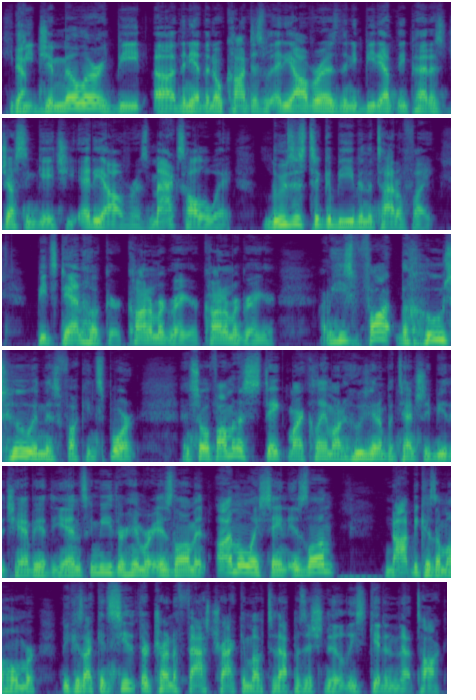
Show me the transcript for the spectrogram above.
He Yeah. beat Jim Miller. He beat. Uh, then he had the no contest with Eddie Alvarez. Then he beat Anthony Pettis, Justin Gaethje, Eddie Alvarez, Max Holloway. Loses to Khabib in the title fight. Beats Dan Hooker, Conor McGregor, Conor McGregor. I mean, he's fought the who's who in this fucking sport. And so if I'm going to stake my claim on who's going to potentially be the champion at the end, it's going to be either him or Islam. And I'm only saying Islam not because I'm a homer, because I can see that they're trying to fast track him up to that position to at least get into that talk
